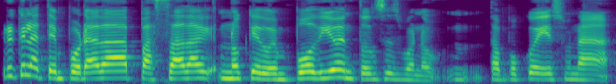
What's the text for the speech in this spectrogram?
creo que la temporada pasada no quedó en podio, entonces, bueno, tampoco es una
